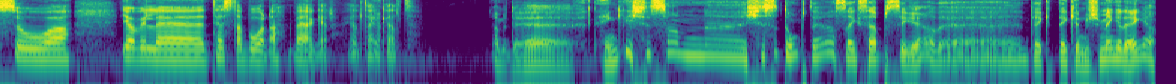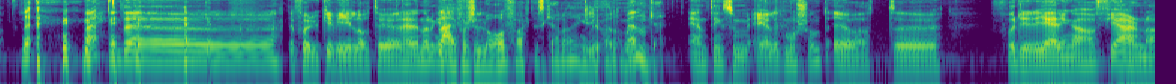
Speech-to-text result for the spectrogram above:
Så jeg ville teste båda veier, helt enkelt. Ja, men det er egentlig ikke sånn eh, Ikke så dumt, det. altså Jeg ser på Sigurd, det, det, det kunne ikke meg og deg, ja. Nei, Nei, det, det får jo ikke vi lov til å gjøre her i Norge. Nei jeg får ikke lov, faktisk, heller, egentlig. vel Men merke. en ting som er litt morsomt, er jo at uh, forrige regjeringa har fjerna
